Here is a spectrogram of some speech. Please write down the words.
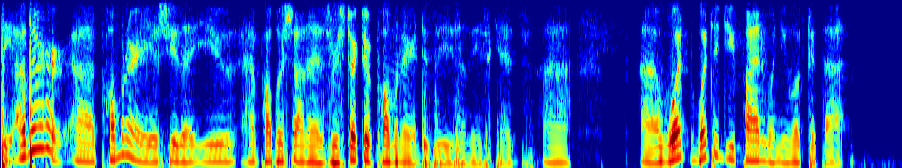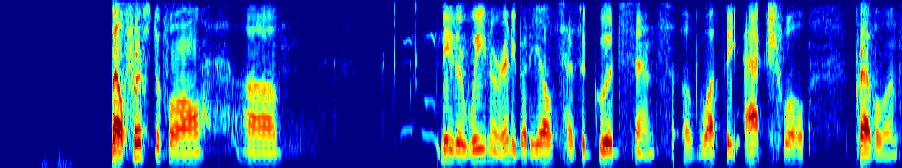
the other uh, pulmonary issue that you have published on is restrictive pulmonary disease in these kids. Uh, uh, what what did you find when you looked at that? Well, first of all, uh, neither we nor anybody else has a good sense of what the actual prevalence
